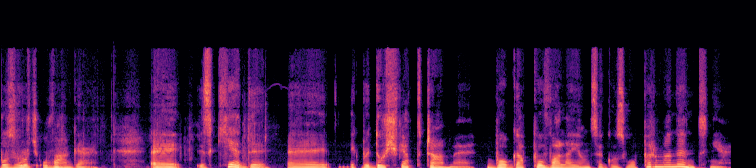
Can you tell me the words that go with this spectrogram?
Bo zwróć uwagę, e, kiedy e, jakby doświadczamy Boga powalającego zło permanentnie,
